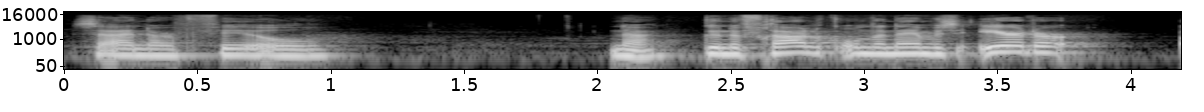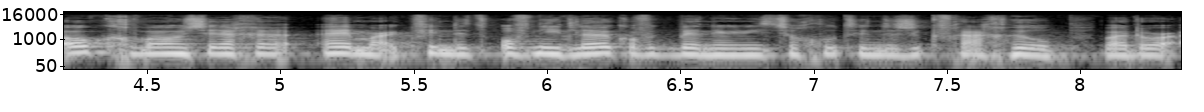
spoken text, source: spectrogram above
zijn er veel. Nou, kunnen vrouwelijke ondernemers eerder ook gewoon zeggen: hé, hey, maar ik vind dit of niet leuk of ik ben hier niet zo goed in, dus ik vraag hulp. Waardoor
